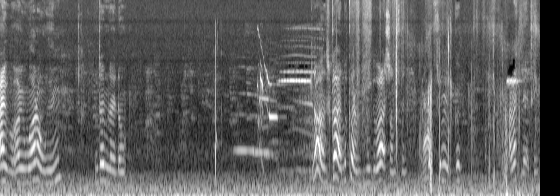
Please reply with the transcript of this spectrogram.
I I want to win. Sometimes I don't. No, this guy, look at him. He got something. Yeah, it's really good. I like that thing.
